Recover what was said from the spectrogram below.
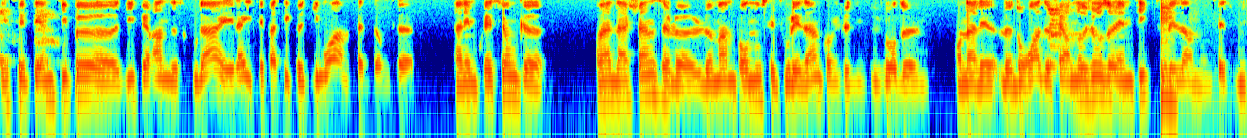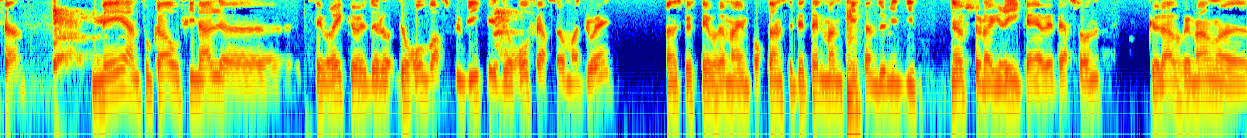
Et c'était un petit peu euh, différent de ce coup-là. Et là, il s'est passé que dix mois, en fait. Donc, euh, on a l'impression que on a de la chance. Le, le Mans, pour nous, c'est tous les ans. Comme je dis toujours, de, on a le, le droit de faire nos Jeux Olympiques tous les ans. Donc, c'est une chance. Mais en tout cas, au final, euh, c'est vrai que de, de revoir ce public et de refaire ça au mois de juin, je pense que c'était vraiment important. C'était tellement triste en 2019 sur la grille quand il y avait personne que là vraiment, euh,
